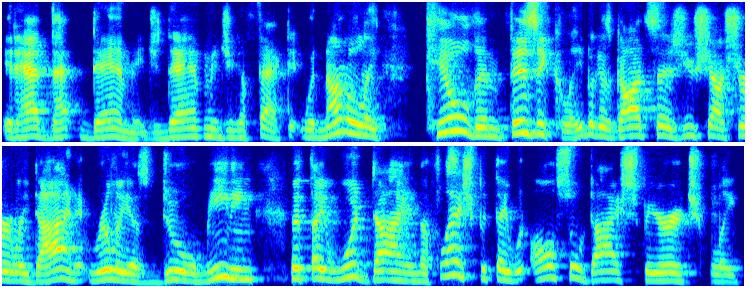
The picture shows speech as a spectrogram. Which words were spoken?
it had that damage, damaging effect. It would not only kill them physically, because God says, You shall surely die, and it really has dual meaning that they would die in the flesh, but they would also die spiritually,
